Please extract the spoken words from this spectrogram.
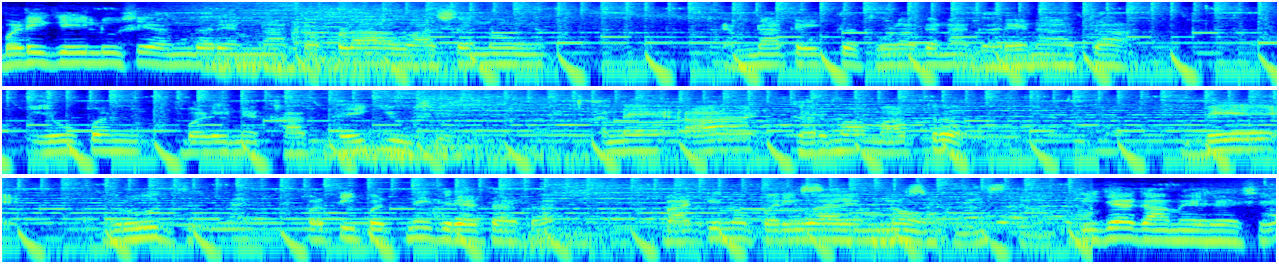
બળી ગયેલું છે. અંદર એમના કપડાં, વાસણો એમના કંઈક થોડા ઘણા ઘરેના હતા, એવું પણ બળીને ખાક થઈ ગયું છે. અને આ ઘરમાં માત્ર બે વૃદ્ધ પતિ પત્ની જ રહેતા હતા. બાકીનો પરિવાર એમનો બીજા ગામે રહે છે.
